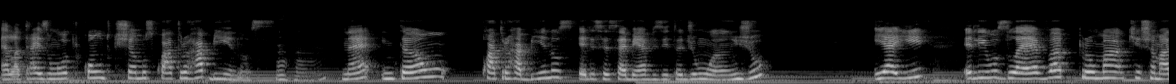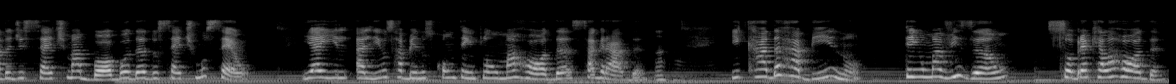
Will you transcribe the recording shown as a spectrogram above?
ela traz um outro conto que chama Os Quatro Rabinos, Uhum. né? Então, quatro rabinos, eles recebem a visita de um anjo. E aí, ele os leva para uma que é chamada de sétima abóboda do sétimo céu. E aí, ali os rabinos contemplam uma roda sagrada. Uhum. E cada rabino tem uma visão sobre aquela roda.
